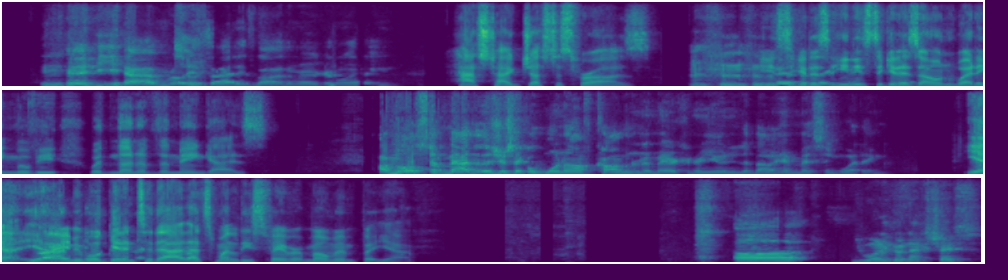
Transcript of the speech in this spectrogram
yeah, I'm really So- sad he's not in American Wedding. Hashtag justice for Oz. He needs to get his he needs to get his own wedding movie with none of the main guys. I'm also mad that there's just like a one-off comment in American Reunion about him missing wedding. Yeah, yeah. I mean, we'll get into that. That's my least favorite moment, but yeah. Uh, you want to go next, Chase?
